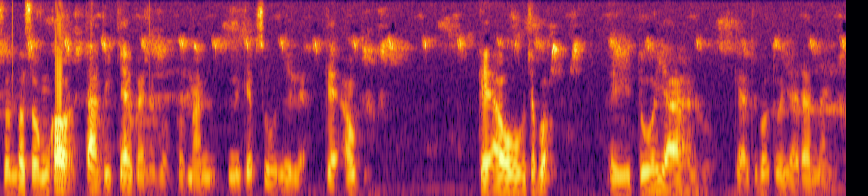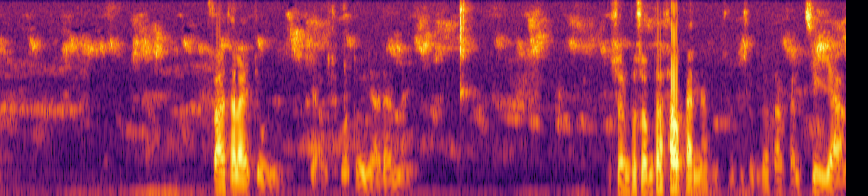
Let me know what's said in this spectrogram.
ส่วนผสมก็ตามที่แจ้งไปนะครับประมาณหนึ่งแคปซูลนี่แหละแกเอาแกเอาเฉพาะไอตัวยานะครับแกเอาเฉพาะตัวยาด้านในฟ้าทลายโจรแกเอาเฉพาะตัวยาด้านในส่วนผสมเท่าๆกันนะครับส่วนผสมเท่าๆกันสี่อย่าง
